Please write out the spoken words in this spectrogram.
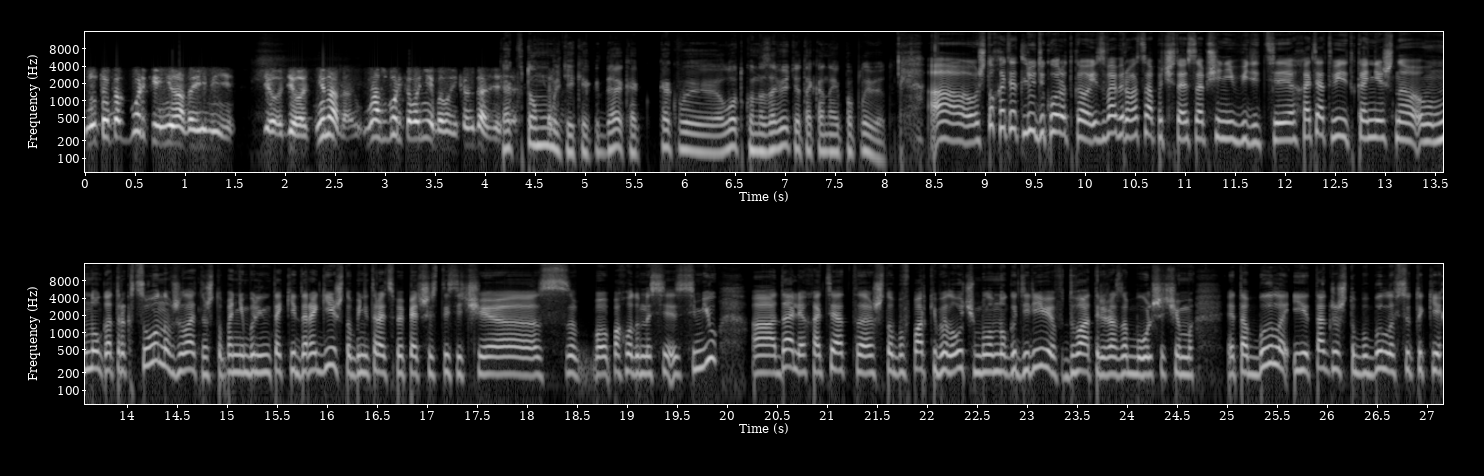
Ну, только Горький не надо имени делать. Не надо. У нас Горького не было никогда здесь. Как в том мультике, да? Как, как вы лодку назовете, так она и поплывет. А, что хотят люди, коротко, из Вайбера, WhatsApp, читаю сообщения, видеть? Хотят видеть, конечно, много аттракционов. Желательно, чтобы они были не такие дорогие, чтобы не тратить по 5-6 тысяч э, с походом на семью. А далее хотят, чтобы в парке было очень было много деревьев, 2-3 раза больше, чем это было. И также, чтобы было все-таки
